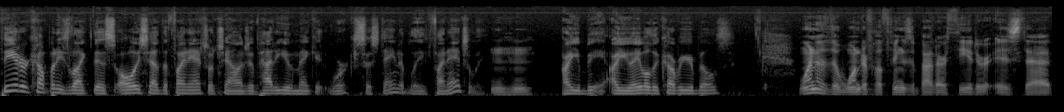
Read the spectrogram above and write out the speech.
Theater companies like this always have the financial challenge of how do you make it work sustainably financially. hmm Are you be, are you able to cover your bills? One of the wonderful things about our theater is that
